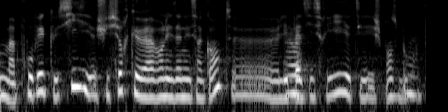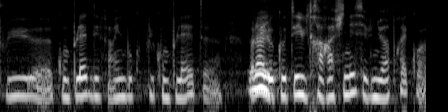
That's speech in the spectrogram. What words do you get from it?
m'a prouvé que si, je suis sûre qu'avant les années 50, les ah pâtisseries étaient, je pense, beaucoup plus complètes, des farines beaucoup plus complètes. Voilà, le côté ultra raffiné, c'est venu après, quoi.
